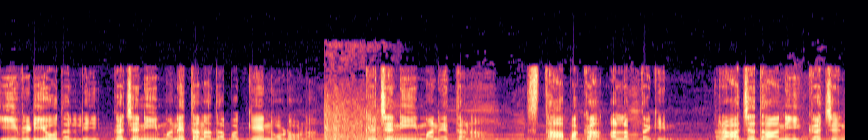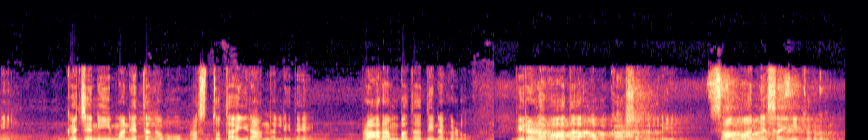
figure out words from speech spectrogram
ಈ ವಿಡಿಯೋದಲ್ಲಿ ಗಜನಿ ಮನೆತನದ ಬಗ್ಗೆ ನೋಡೋಣ. ಗಜನಿ ಮನೆತನ. ಸ್ಥಾಪಕ ಅಲಪ್ತಗಿನ್. ರಾಜಧಾನಿ ಗಜನಿ. ಗಜನಿ ಮನೆತನವು ಪ್ರಸ್ತುತ ಇರಾನ್ನಲ್ಲಿದೆ. ಪ್ರಾರಂಭದ ದಿನಗಳು. ವಿರಳವಾದ ಅವಕಾಶದಲ್ಲಿ ಸಾಮಾನ್ಯ ಸೈನಿಕರು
